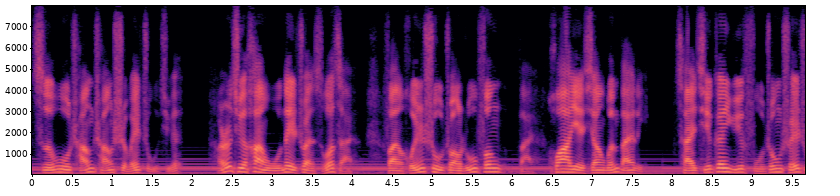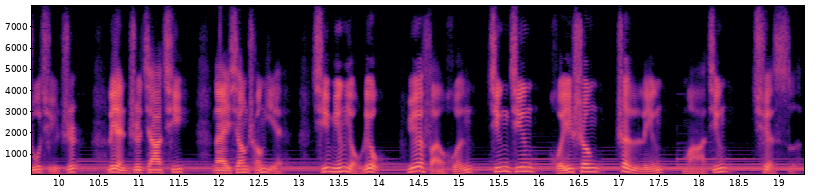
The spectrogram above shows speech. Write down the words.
此物常常视为主角。而据《汉武内传》所载，返魂树状如风柏，花叶香闻百里。采其根于府中水煮取之，炼之加漆，乃香成也。其名有六，曰返魂、精精、回声、振灵、马精、却死。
